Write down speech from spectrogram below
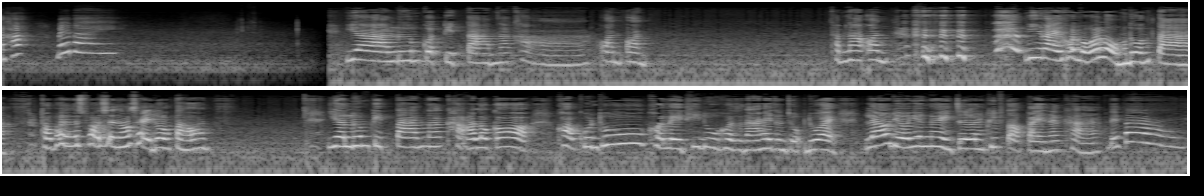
นะคะ บ๊ายบาย อย่าลืมกดติดตามนะคะอ่อนอ่อนทำหน้าอ่อน มีหลายคนบอกว่าหลงดวงตาเพราะเพราะฉันต้องใช้ดวงตาอ่อน อย่าลืมติดตามนะคะ แล้วก็ขอบคุณทุกคนเลยที่ดูโฆษณาให้จนจบด้วย แล้วเดี๋ยวยังไงเจอกันคลิปต่อไปนะคะ บ๊ายบาย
